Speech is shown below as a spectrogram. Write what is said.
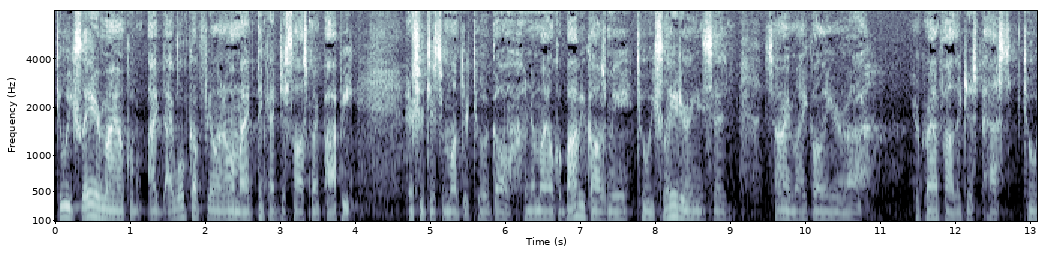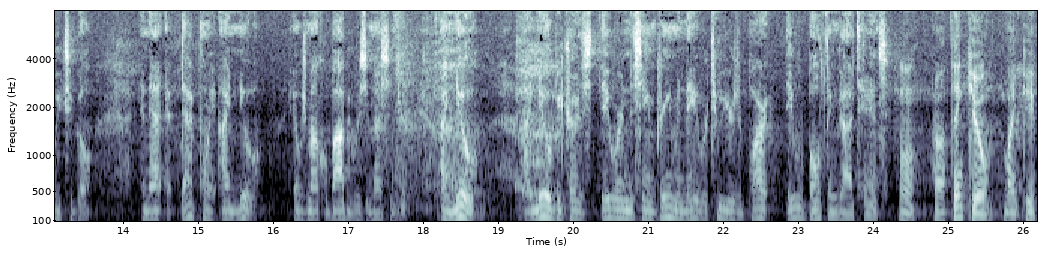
Two weeks later, my uncle, I, I woke up feeling, oh, my, I think I just lost my poppy. And this was just a month or two ago. And then my uncle Bobby calls me two weeks later and he said, sorry, Michael, your, uh, your grandfather just passed two weeks ago. And that, at that point, I knew it was my uncle Bobby was the messenger. I knew. I knew because they were in the same dream and they were two years apart. They were both in God's hands. Hmm. Uh, thank you, Mikey.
